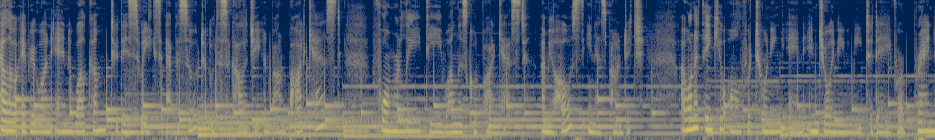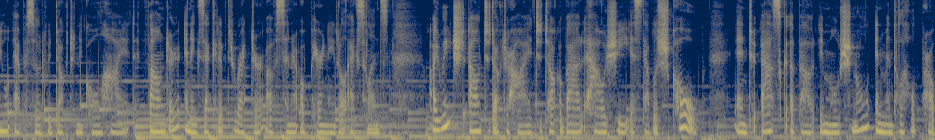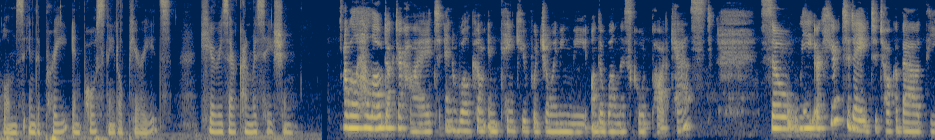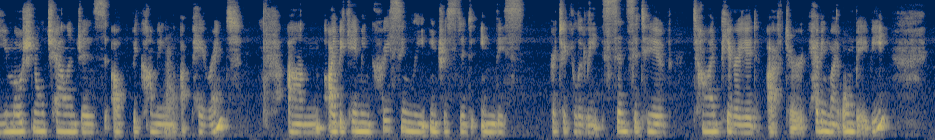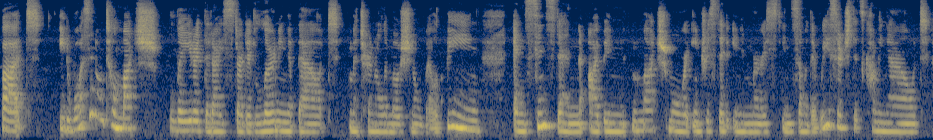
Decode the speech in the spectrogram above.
Hello, everyone, and welcome to this week's episode of the Psychology Unbound podcast, formerly the Wellness Code podcast. I'm your host, Ines Poundridge. I want to thank you all for tuning in and joining me today for a brand new episode with Dr. Nicole Highet, founder and executive director of Center of Perinatal Excellence. I reached out to Dr. Highet to talk about how she established COPE and to ask about emotional and mental health problems in the pre and postnatal periods. Here is our conversation. Well, hello, Dr. Highet, and welcome and thank you for joining me on the Wellness Code podcast. So, we are here today to talk about the emotional challenges of becoming a parent. Um, I became increasingly interested in this particularly sensitive time period after having my own baby. But it wasn't until much later that I started learning about maternal emotional well being. And since then, I've been much more interested and immersed in some of the research that's coming out.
